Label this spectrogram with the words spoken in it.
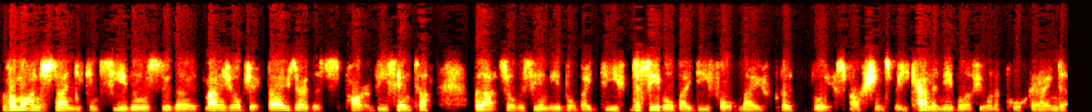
And from what I understand, you can see those through the Manage Object browser that's part of vCenter, but that's obviously enabled by disabled by default now for the latest versions, but you can enable if you want to poke around it.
